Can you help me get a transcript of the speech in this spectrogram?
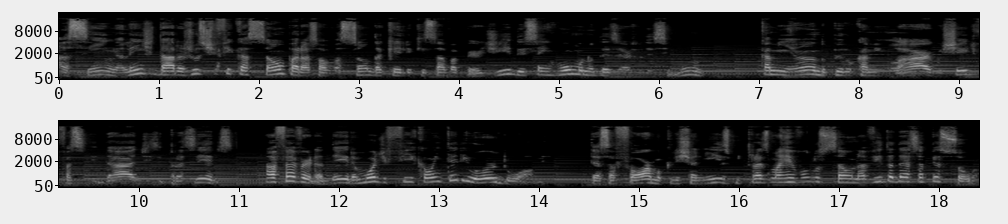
Assim, além de dar a justificação para a salvação daquele que estava perdido e sem rumo no deserto desse mundo, caminhando pelo caminho largo, cheio de facilidades e prazeres, a fé verdadeira modifica o interior do homem. Dessa forma, o cristianismo traz uma revolução na vida dessa pessoa,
